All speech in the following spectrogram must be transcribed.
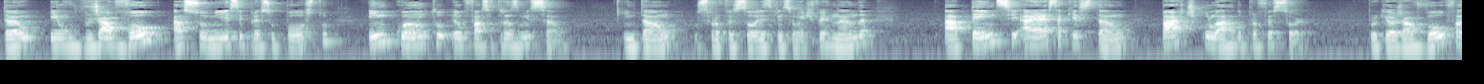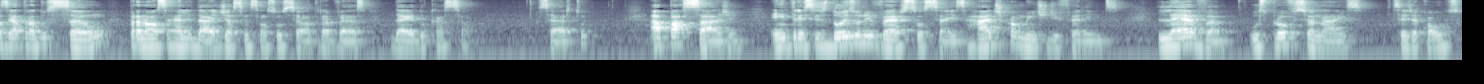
Então eu, eu já vou assumir esse pressuposto enquanto eu faço a transmissão. Então, os professores, principalmente Fernanda, atente-se a essa questão particular do professor, porque eu já vou fazer a tradução para nossa realidade de ascensão social através da educação, certo? A passagem entre esses dois universos sociais radicalmente diferentes leva os profissionais, seja quais,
